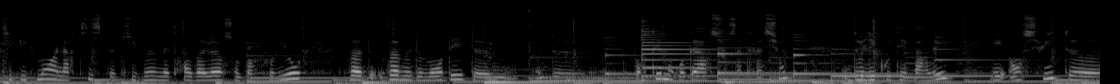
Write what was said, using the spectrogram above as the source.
typiquement un artiste qui veut mettre en valeur son portfolio va, me demander de, porter mon regard sur sa création, de l'écouter parler et ensuite, euh,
